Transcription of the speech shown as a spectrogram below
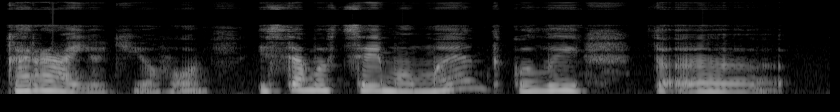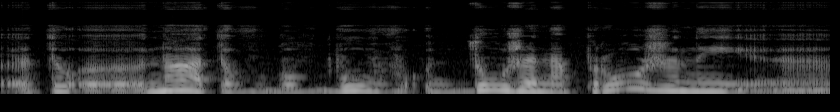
карають його. І саме в цей момент, коли натовп був дуже напружений, е,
